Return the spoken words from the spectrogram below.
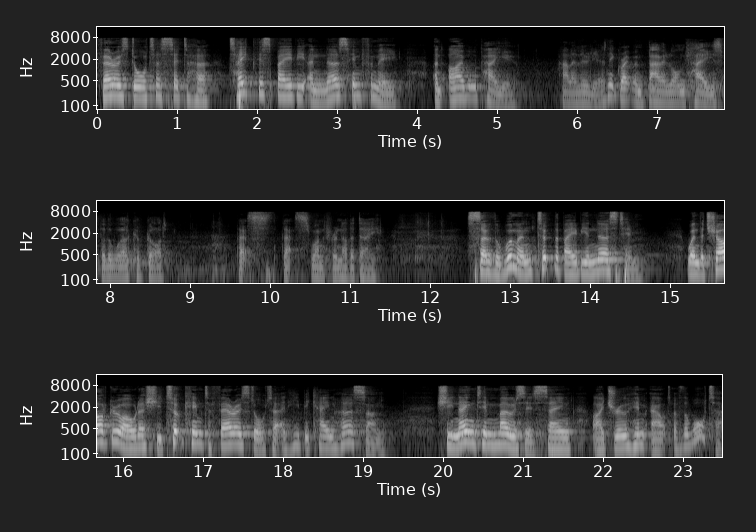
Pharaoh's daughter said to her, Take this baby and nurse him for me, and I will pay you. Hallelujah. Isn't it great when Babylon pays for the work of God? That's, that's one for another day. So the woman took the baby and nursed him. When the child grew older, she took him to Pharaoh's daughter, and he became her son. She named him Moses, saying, I drew him out of the water.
